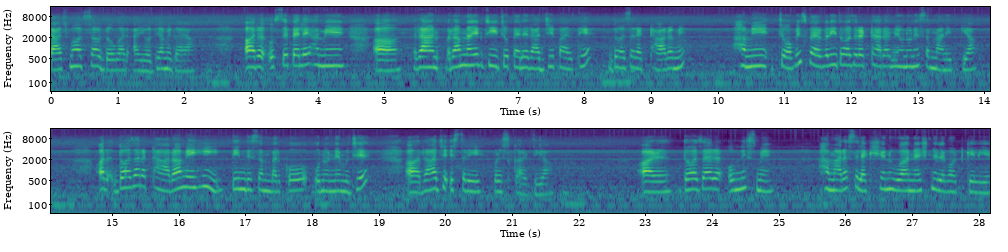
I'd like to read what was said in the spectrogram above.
ताज महोत्सव दो बार अयोध्या में गाया। और उससे पहले हमें आ, राम राम नायक जी जो पहले राज्यपाल थे 2018 में हमें 24 फरवरी 2018 में उन्होंने सम्मानित किया। और 2018 में ही 3 दिसंबर को उन्होंने मुझे राज्य स्तरीय पुरस्कार दिया। और 2019 में हमारा सिलेक्शन हुआ नेशनल अवार्ड के लिए।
